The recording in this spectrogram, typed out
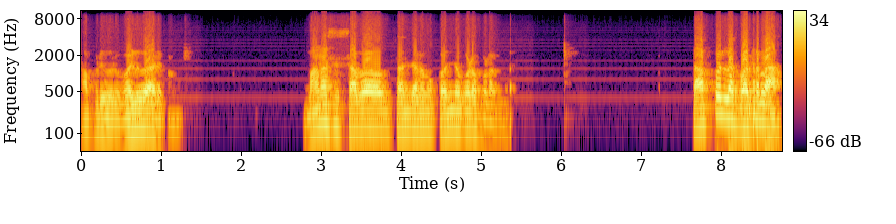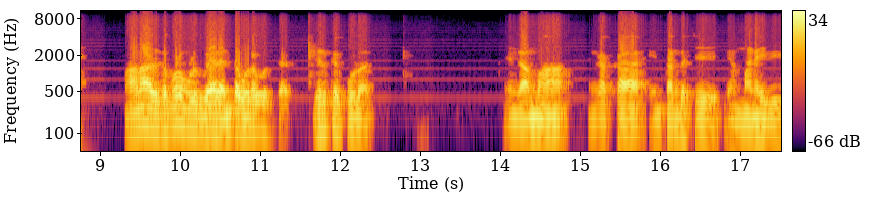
அப்படி ஒரு வலுவா இருக்கணும். மனசு சபம் சஞ்சலமும் கொஞ்சம் கூட படக்கூடாது. தப்பு இல்லை பட்டலாம் ஆனால் அதுக்கப்புறம் உங்களுக்கு வேற எந்த உறவு இருக்காது. இருக்கக்கூடாது. எங்க அம்மா எங்க அக்கா என் தங்கச்சி என் மனைவி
